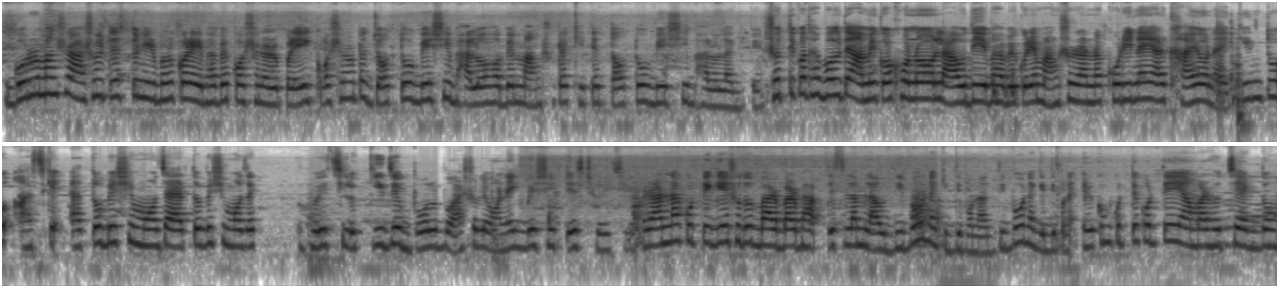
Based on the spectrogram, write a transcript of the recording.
গরুর মাংসের আসল টেস্ট তো নির্ভর করে এভাবে কষানোর উপরে। এই কষানোটা যত বেশি ভালো হবে মাংসটা খেতে তত বেশি ভালো লাগবে। সত্যি কথা বলতে আমি কখনো লাউ দিয়ে এভাবে করে মাংস রান্না করি নাই আর খাইও নাই। কিন্তু আজকে এত বেশি মজা, এত বেশি মজা হয়েছিল কি যে বলব? আসলে অনেক বেশি টেস্ট হয়েছিল। রান্না করতে গিয়ে শুধু বারবার ভাবতেছিলাম, লাউ দিব নাকি দিব না, দিব নাকি দিব না? এরকম করতে করতেই আমার হচ্ছে একদম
